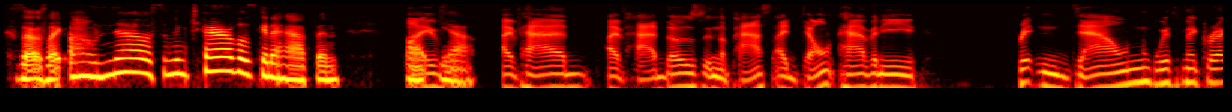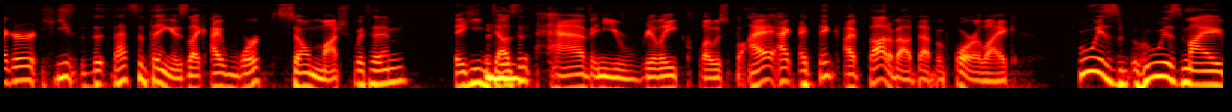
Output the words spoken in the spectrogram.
because I was like, oh no, something terrible is gonna happen. But I've- yeah, I've had I've had those in the past. I don't have any written down with McGregor. He's th- that's the thing is like I worked so much with him that he Mhm. doesn't have any really close. But I, I I think I've thought about that before. Like who is who is my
